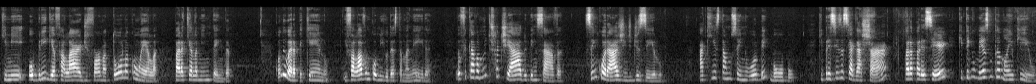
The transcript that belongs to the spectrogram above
que me obrigue a falar de forma tola com ela, para que ela me entenda. Quando eu era pequeno e falavam comigo desta maneira, eu ficava muito chateado e pensava, sem coragem de dizê-lo: aqui está um senhor bem bobo, que precisa se agachar para parecer que tem o mesmo tamanho que eu.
